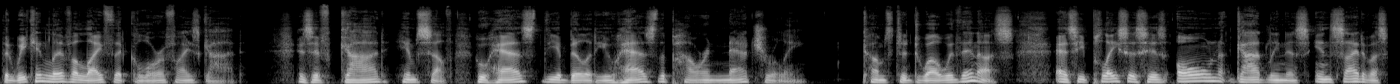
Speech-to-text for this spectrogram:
that we can live a life that glorifies God is if God Himself, who has the ability, who has the power naturally, comes to dwell within us as He places His own godliness inside of us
